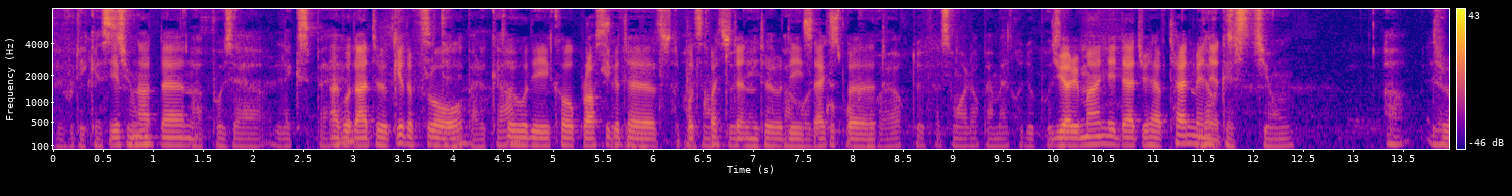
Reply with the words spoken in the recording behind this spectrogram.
Avez-vous des If questions not, then à poser à l'expert I would like to give the Si floor le cas, to the co-prosecutors to put présent question donner to la this parole au expert. coprocureur de façon à leur permettre de You poser are reminded that you have 10 leurs minutes questions à to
